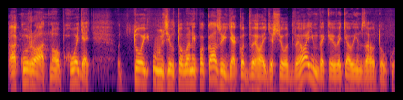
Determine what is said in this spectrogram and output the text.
акуратно обходять. Той узіл, то вони показують, як одвигають, ось цього одвигаємо, витягуємо заготовку.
